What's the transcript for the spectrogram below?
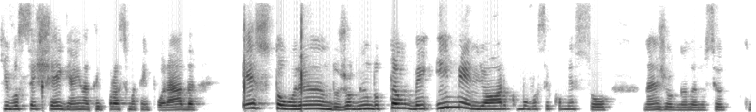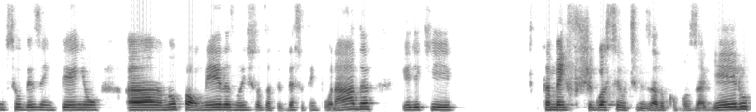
que você chegue aí na próxima temporada estourando, jogando tão bem e melhor como você começou, né, jogando no seu, com seu desempenho uh, no Palmeiras no início dessa temporada. Ele que também chegou a ser utilizado como zagueiro.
